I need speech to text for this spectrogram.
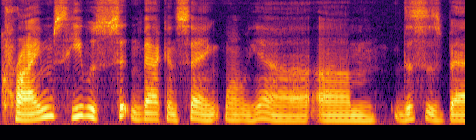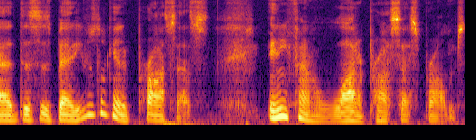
crimes. He was sitting back and saying, "Well, yeah, um, this is bad. This is bad." He was looking at process, and he found a lot of process problems.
